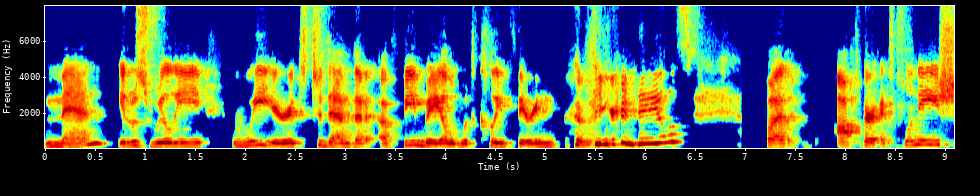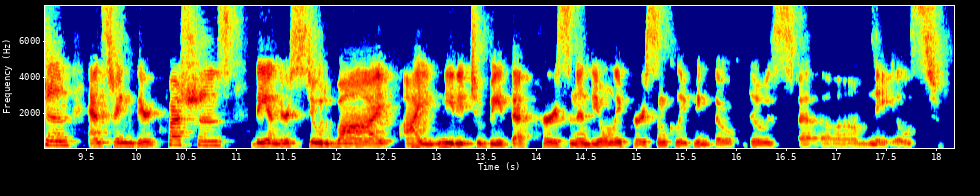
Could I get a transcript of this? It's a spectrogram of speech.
men it was really weird to them that a female would clip their fingernails. But after explanation answering their questions they understood why i needed to be that person and the only person clipping the, those um, nails.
